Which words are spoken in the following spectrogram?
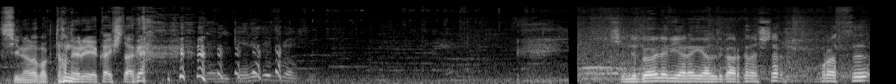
Sinan'a bak tam nereye kaçtı aga. Tehlikeli burası. Şimdi böyle bir yere geldik arkadaşlar. Burası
